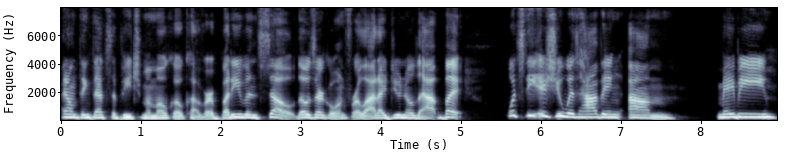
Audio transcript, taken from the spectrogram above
I don't think that's the Peach Momoko cover, but even so, those are going for a lot. I do know that. But what's the issue with having um maybe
